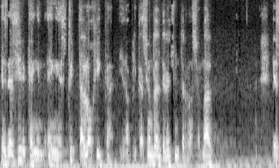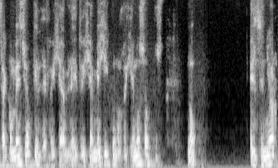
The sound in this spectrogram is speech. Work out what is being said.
Es decir, que en, estricta lógica y en aplicación del derecho internacional, esta convención que le rige, a México, nos rige a nosotros, ¿no? El señor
